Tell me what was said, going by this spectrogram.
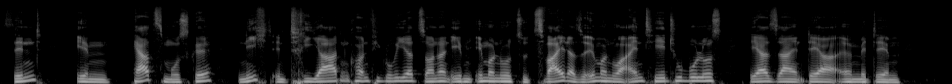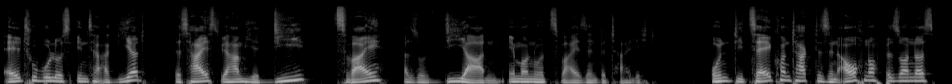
sind im Herzmuskel nicht in Triaden konfiguriert, sondern eben immer nur zu zweit, also immer nur ein T-Tubulus, der, sein, der äh, mit dem L-Tubulus interagiert. Das heißt, wir haben hier die zwei, also Diaden, immer nur zwei sind beteiligt. Und die Zellkontakte sind auch noch besonders.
